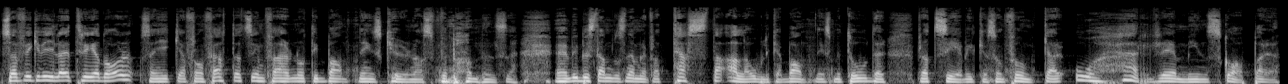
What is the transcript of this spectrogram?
Så jag fick vila i tre dagar, sen gick jag från fettets inferno till bantningskurernas förbannelse. Eh, vi bestämde oss nämligen för att testa alla olika bantningsmetoder för att se vilken som funkar. Åh herre min skapare.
